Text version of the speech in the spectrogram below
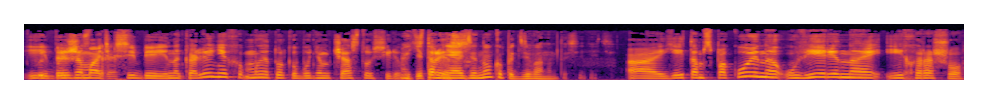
и Будет прижимать к себе и на коленях, мы только будем часто усиливать а ей стресс. там не одиноко под диваном-то сидеть? А ей там спокойно, уверенно и хорошо.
